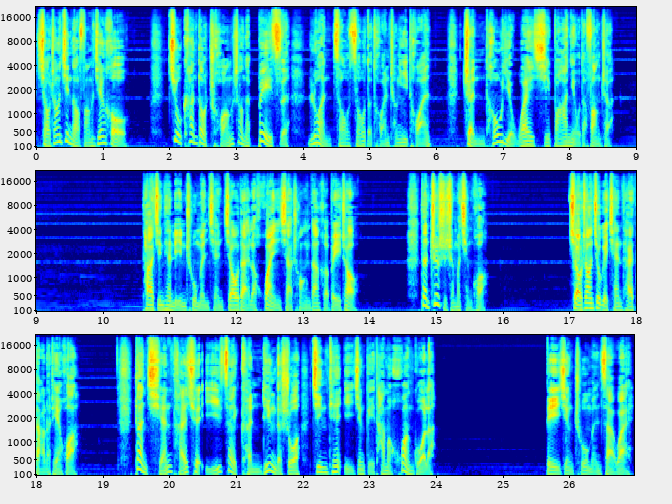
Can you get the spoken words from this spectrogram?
小张进到房间后。就看到床上的被子乱糟糟的团成一团，枕头也歪七八扭的放着。他今天临出门前交代了换一下床单和被罩，但这是什么情况？小张就给前台打了电话，但前台却一再肯定的说今天已经给他们换过了。毕竟出门在外，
